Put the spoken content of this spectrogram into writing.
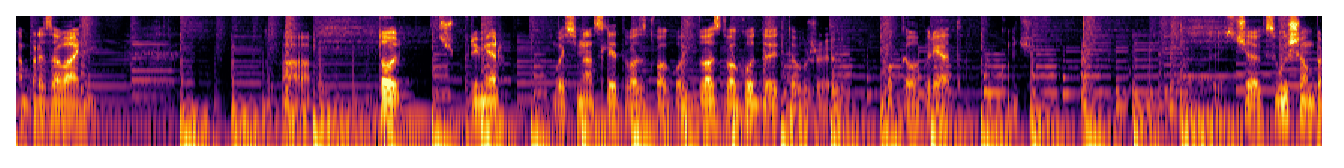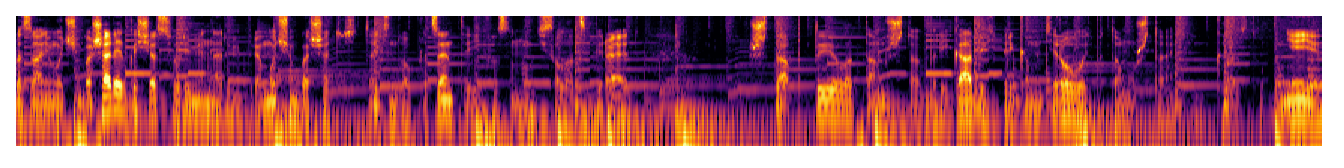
Образование. А, то пример 18 лет, 22 года. 22 года это уже бакалавриат человек с высшим образованием очень большая редкость сейчас в современной армии, прям очень большая, то есть это 1-2%, их в основном эти солдат забирают штаб тыла, там штаб бригады, их перекомандировывают, потому что они гораздо умнее,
